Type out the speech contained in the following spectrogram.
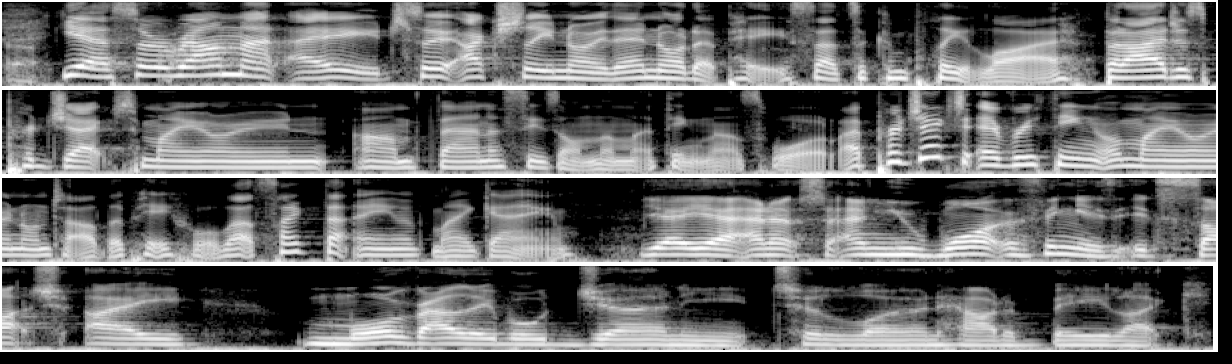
yeah. Yeah, so around that age. So actually, no, they're not at peace. That's a complete lie. But I just project my own um, fantasies on them. I think that's what I project everything on my own onto other people. That's like the aim of my game. Yeah, yeah, and it's and you want the thing is it's such a more valuable journey to learn how to be like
